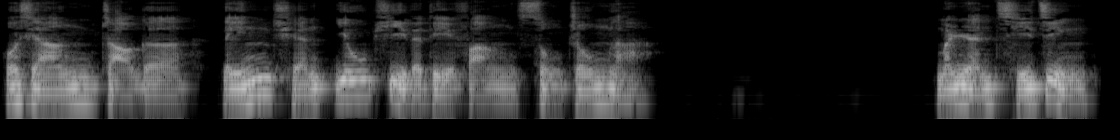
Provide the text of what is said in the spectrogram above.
我想找个灵泉幽僻的地方送终了。”门人齐敬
